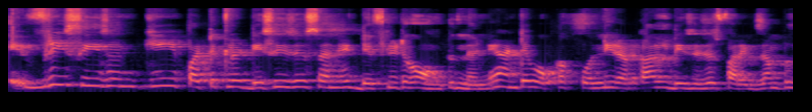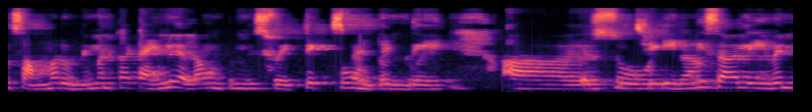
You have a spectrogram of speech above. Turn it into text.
ఎవ్రీ సీజన్కి పర్టికులర్ డిసీజెస్ అనేది డెఫినెట్గా ఉంటుందండి. అంటే ఒక కొన్ని రకాల డిసీజెస్ ఫర్ ఎగ్జాంపుల్ సమ్మర్ ఉంది. మనకి ఆ టైంలో ఎలా ఉంటుంది? స్వెట్ ఎక్కువ ఉంటుంది. సో. ఎన్నిసార్లు even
